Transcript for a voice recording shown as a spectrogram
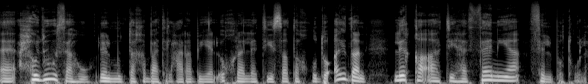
آه، حدوثه للمنتخبات العربية الأخرى التي ستخوض أيضا لقاءاتها الثانية في البطولة.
